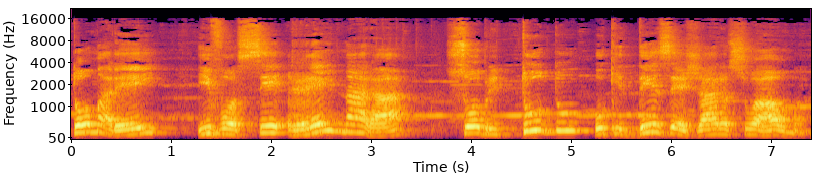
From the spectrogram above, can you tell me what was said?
tomarei e você reinará sobre tudo o que desejar a sua alma,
